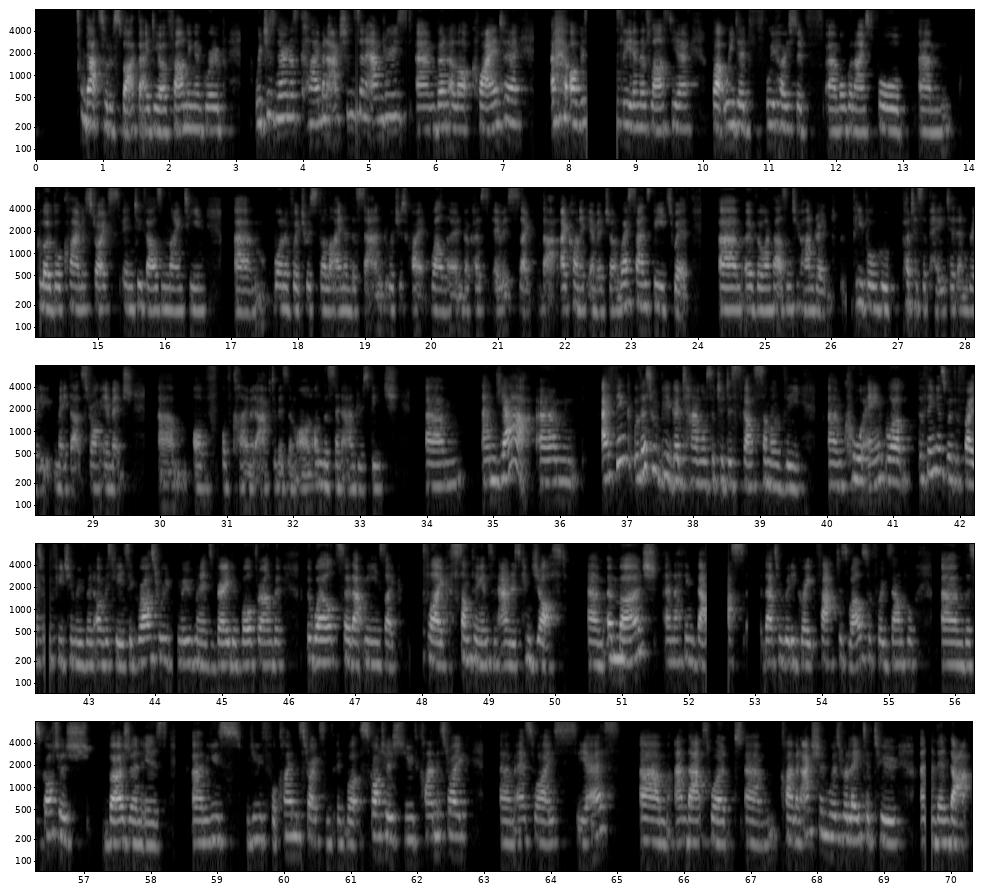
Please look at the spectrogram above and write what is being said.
that sort of sparked the idea of founding a group, which is known as Climate Action St Andrews, um, been a lot quieter, obviously in this last year. But we did, we hosted, um, organized four um, global climate strikes in 2019 um, one of which was the line in the sand, which is quite well known because it was like that iconic image on West Sands Beach with um, over 1,200 people who participated and really made that strong image um, of of climate activism on on the St Andrews Beach. Um, and yeah, um, I think this would be a good time also to discuss some of the um, core aim. Well, the thing is with the Fridays for Future movement, obviously it's a grassroots movement. It's very devolved around the, the world. So that means like like something in St Andrews can just um, emerge. And I think that's that's a really great fact as well. So for example, um, the Scottish version is um, Youth Youth for Climate Strikes. Well, Scottish Youth Climate Strike, um, SYCS. Um, and that's what um, climate action was related to. And then that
